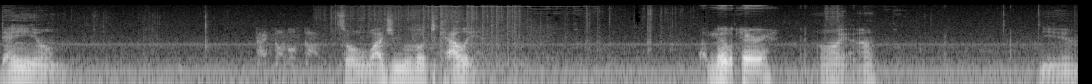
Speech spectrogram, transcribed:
Damn. Time's almost up. So why'd you move out to Cali? Uh, military. Oh yeah. You,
